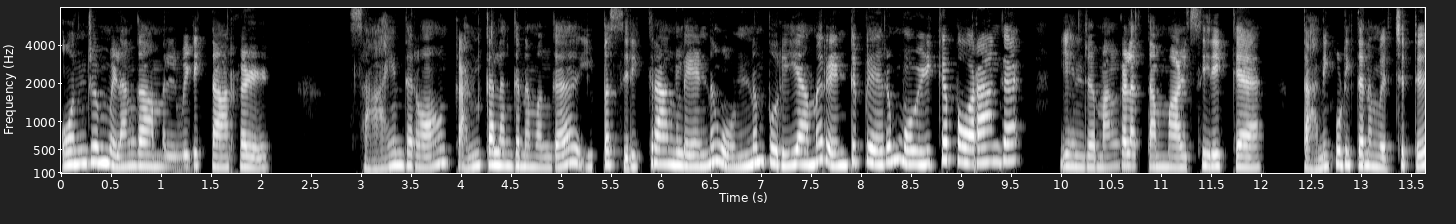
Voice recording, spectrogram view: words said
ஒன்றும் விளங்காமல் விழித்தார்கள். சாயந்தரம் கண் கலங்குனவங்க இப்ப சிரிக்கிறாங்களேன்னு ஒன்னும் புரியாம ரெண்டு பேரும் முழிக்க போறாங்க என்று மங்களத்தம்மாள் சிரிக்க தனி குடித்தனம் வச்சுட்டு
